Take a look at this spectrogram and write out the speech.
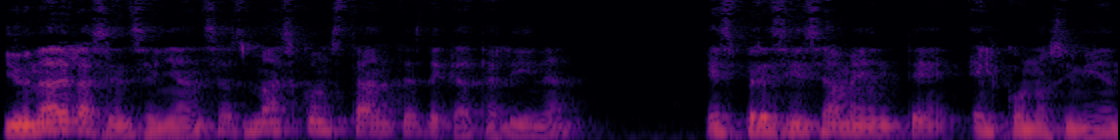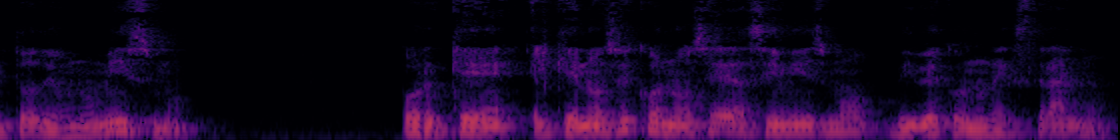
y una de las enseñanzas más constantes de Catalina es precisamente el conocimiento de uno mismo, porque el que no se conoce a sí mismo vive con un extraño.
